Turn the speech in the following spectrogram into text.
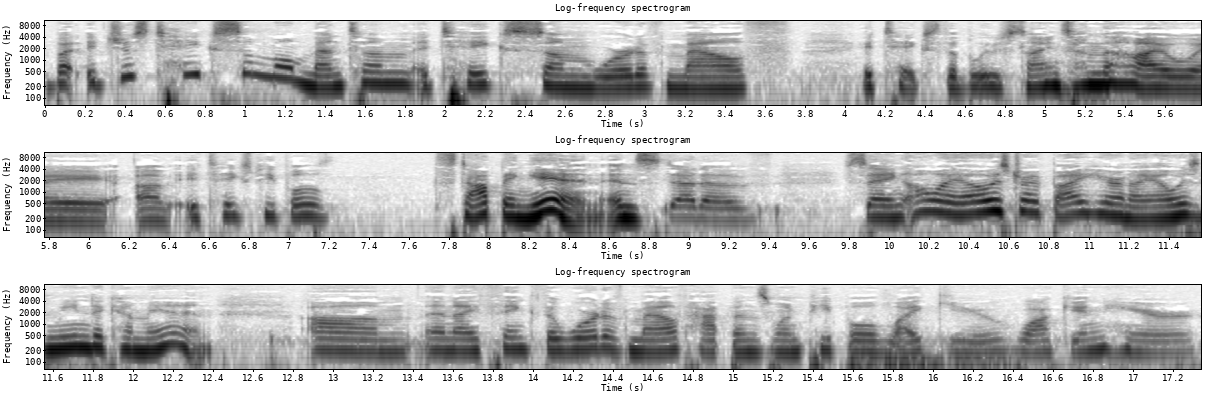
but it just takes some momentum. It takes some word of mouth. It takes the blue signs on the highway. Um, it takes people stopping in instead of saying, "Oh, I always drive by here and I always mean to come in." Um, and I think the word of mouth happens when people like you walk in here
